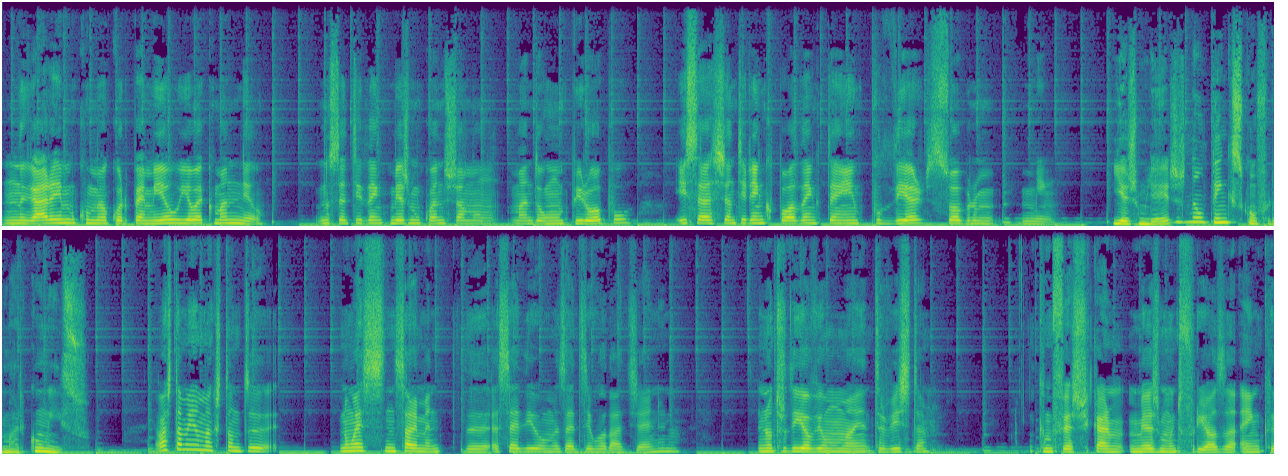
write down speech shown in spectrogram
negarem-me que o meu corpo é meu e eu é que mando nele. No sentido em que, mesmo quando chamam, mandam um piropo, Isso é sentirem que podem, que têm poder sobre mim. E as mulheres não têm que se conformar com isso. Eu acho também é uma questão de. Não é necessariamente de assédio, mas é desigualdade de género. No outro dia ouvi uma entrevista que me fez ficar mesmo muito furiosa, em que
